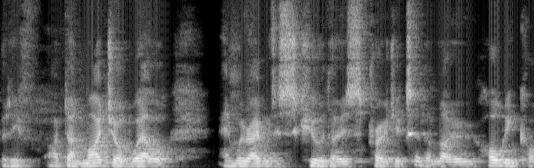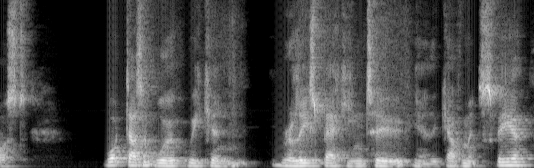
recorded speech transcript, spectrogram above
but if I've done my job well and we're able to secure those projects at a low holding cost, what doesn't work we can release back into you know the government sphere.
